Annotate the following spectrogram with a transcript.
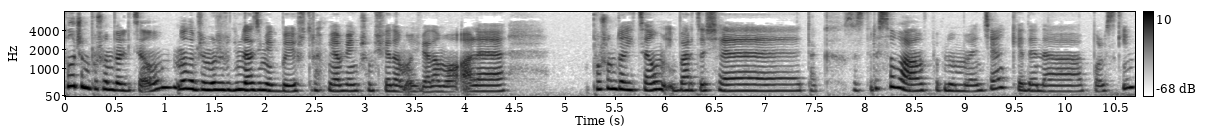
Po czym poszłam do liceum. No dobrze, może w gimnazjum jakby już trochę miałam większą świadomość, wiadomo, ale poszłam do liceum i bardzo się tak zestresowałam w pewnym momencie, kiedy na polskim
